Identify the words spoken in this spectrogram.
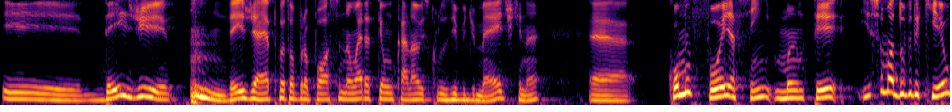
E desde, desde a época a tua proposta não era ter um canal exclusivo de Magic, né? É, como foi, assim, manter... Isso é uma dúvida que eu,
